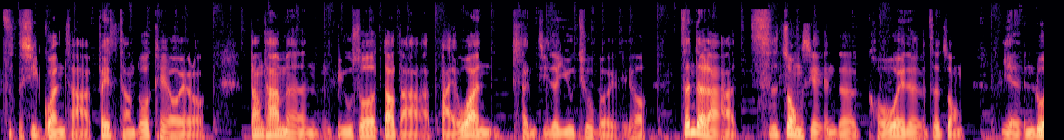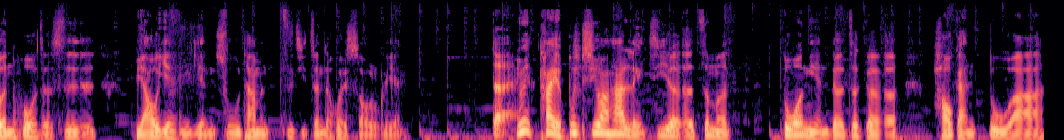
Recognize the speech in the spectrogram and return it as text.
仔细观察，非常多 KOL，当他们比如说到达百万等级的 YouTuber 以后，真的啦，吃重咸的口味的这种言论或者是表演演出，他们自己真的会收敛。对，因为他也不希望他累积了这么多年的这个好感度啊。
